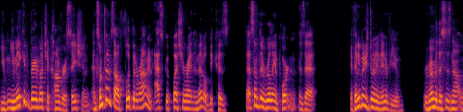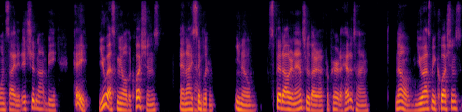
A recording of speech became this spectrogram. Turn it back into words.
You, you make it very much a conversation. And sometimes I'll flip it around and ask a question right in the middle because that's something really important is that if anybody's doing an interview, remember this is not one sided. It should not be, hey, you ask me all the questions and I yeah. simply, you know, spit out an answer that I've prepared ahead of time. No, you ask me questions.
